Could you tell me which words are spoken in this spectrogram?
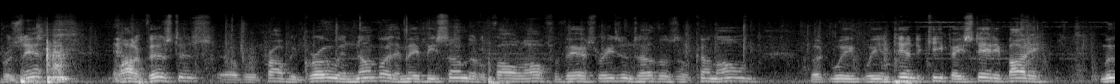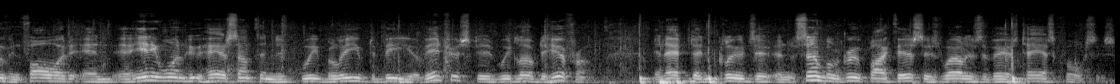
present, a lot of visitors. Uh, We'll probably grow in number. There may be some that'll fall off for various reasons, others will come on. But we, we intend to keep a steady body moving forward, and uh, anyone who has something that we believe to be of interest, we'd love to hear from. And that includes an assembled group like this as well as the various task forces.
